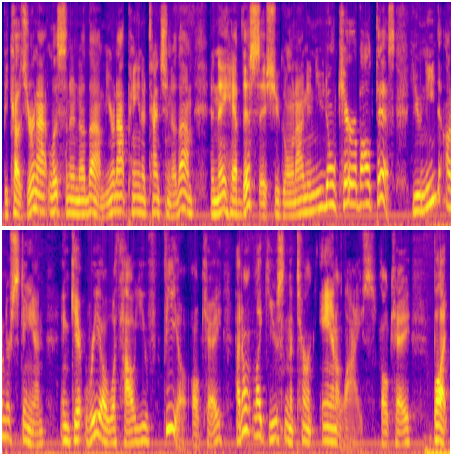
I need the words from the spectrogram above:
because you're not listening to them. You're not paying attention to them, and they have this issue going on, and you don't care about this. You need to understand and get real with how you feel, okay? I don't like using the term analyze, okay? But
